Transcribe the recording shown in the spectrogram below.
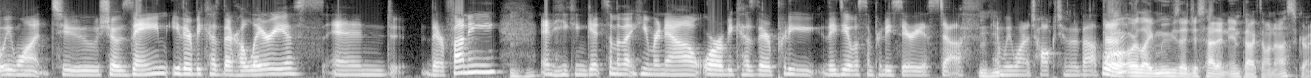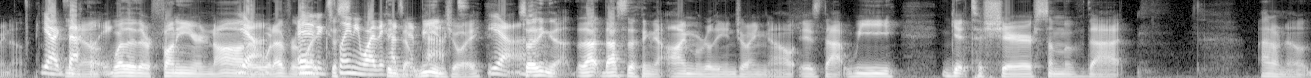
we want to show Zane, either because they're hilarious and they're funny, Mm-hmm. and he can get some of that humor now, or because they're pretty, they deal with some pretty serious stuff, and we want to talk to him about that. Or, or like movies that just had an impact on us growing up. Yeah, You know, exactly. whether they're funny or not Yeah, or whatever. and like explaining just why they things that we enjoy. Yeah. So I think that, that that's the thing that I'm really enjoying now is that we get to share some of that. I don't know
